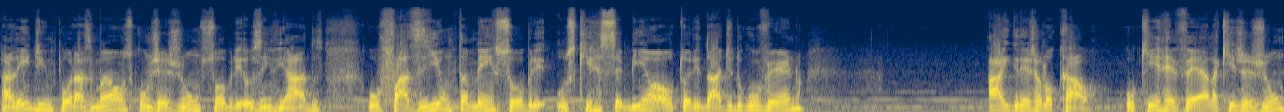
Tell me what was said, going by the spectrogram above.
além de impor as mãos com jejum sobre os enviados, o faziam também sobre os que recebiam a autoridade do governo, a igreja local, o que revela que jejum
